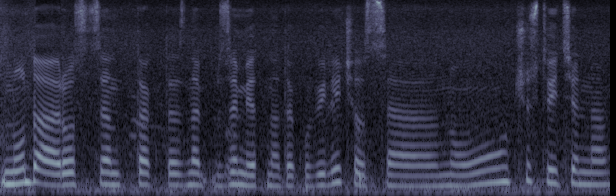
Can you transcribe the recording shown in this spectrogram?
Ну да, рост цен так-то заметно так увеличился. Ну, чувствительно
